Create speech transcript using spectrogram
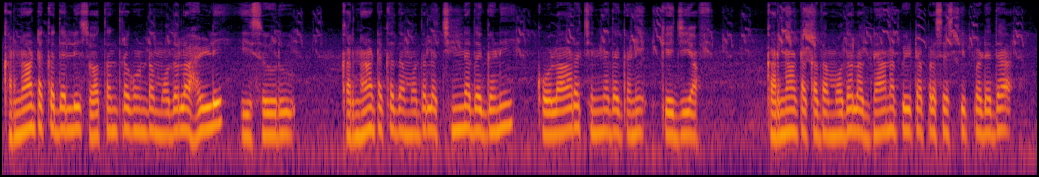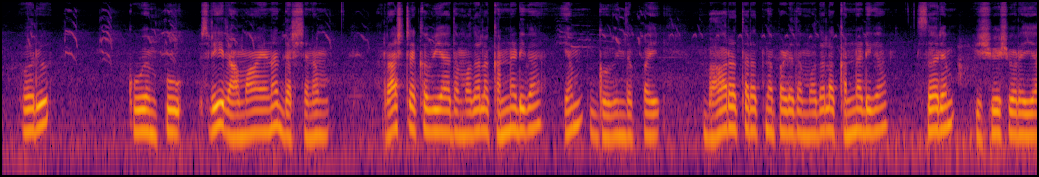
ಕರ್ನಾಟಕದಲ್ಲಿ ಸ್ವಾತಂತ್ರ್ಯಗೊಂಡ ಮೊದಲ ಹಳ್ಳಿ ಈಸೂರು. ಕರ್ನಾಟಕದ ಮೊದಲ ಚಿನ್ನದ ಗಣಿ, ಕೋಲಾರ ಚಿನ್ನದ ಗಣಿ ಕೆ ಜಿ ಎಫ್ ಕರ್ನಾಟಕದ ಮೊದಲ ಜ್ಞಾನಪೀಠ ಪ್ರಶಸ್ತಿ ಪಡೆದವರು ಕುವೆಂಪು. ಶ್ರೀ ರಾಮಾಯಣ ದರ್ಶನಂ. ರಾಷ್ಟ್ರಕವಿಯಾದ ಮೊದಲ ಕನ್ನಡಿಗ ಎಂ. ಗೋವಿಂದಪ್ಪೈ. ಭಾರತ ರತ್ನ ಪಡೆದ ಮೊದಲ ಕನ್ನಡಿಗ ಸರ್ ಎಂ. ವಿಶ್ವೇಶ್ವರಯ್ಯ.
